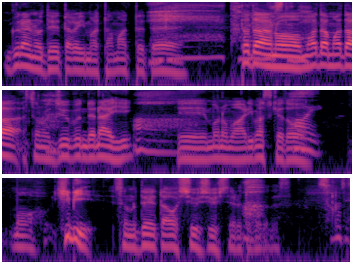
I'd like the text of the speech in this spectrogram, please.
ぐらいのデータが今溜まってて。えーただあのまだまだその十分でない、えー、ものもありますけど、はい、もう日々そのデータを収集しているところです。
